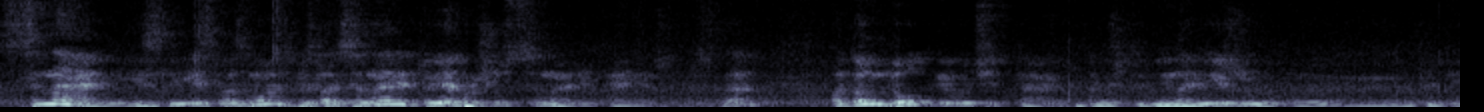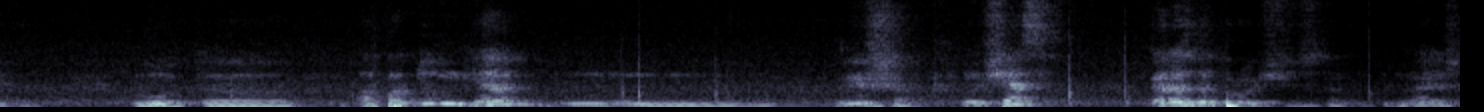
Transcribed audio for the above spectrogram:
Сценарий, если есть возможность прислать сценарий, то я прошу сценарий, конечно же, да. Потом долго его читаю, потому что ненавижу э, это дело. Вот, э, а потом я м, решаю. Ну, сейчас гораздо проще стало, понимаешь?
